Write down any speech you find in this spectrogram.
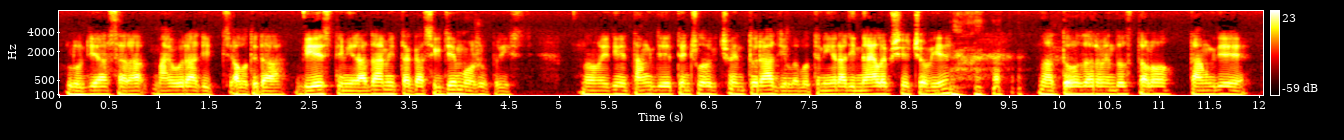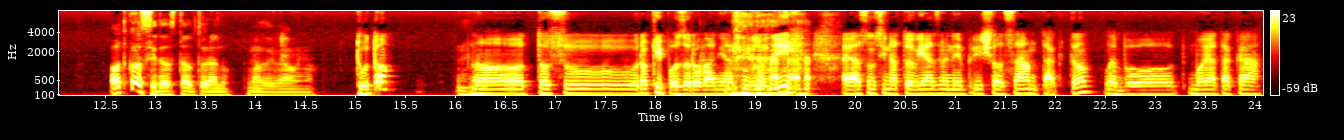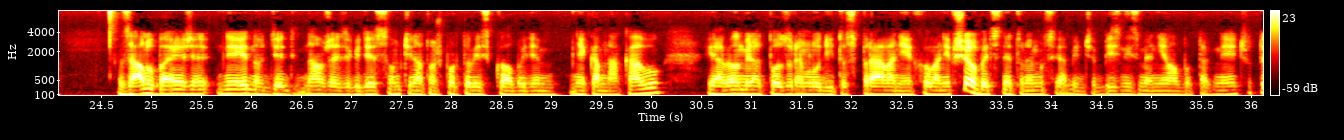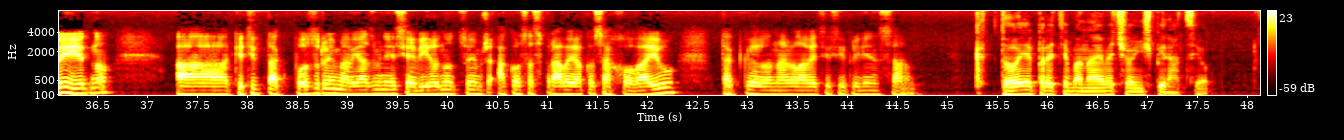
ľudia sa majú radiť, alebo teda viesť tými radami, tak asi kde môžu prísť? No jedine tam, kde je ten človek, čo im to radí, lebo ten je radí najlepšie, čo vie. No a to zároveň dostalo tam, kde je. Od koho si dostal tú radu? To ma zaujíma. Tuto? Mm-hmm. No, to sú roky pozorovania tých ľudí a ja som si na to viac menej prišiel sám takto, lebo moja taká záľuba je, že mne je jedno, kde, naozaj, kde som, či na tom športovisku, alebo idem niekam na kávu. Ja veľmi rád pozorujem ľudí, to správanie, chovanie. Všeobecne to nemusia byť, že biznismeni alebo tak niečo. To je jedno. A keď si to tak pozorujem a viac menej si aj vyhodnocujem, že ako sa správajú, ako sa chovajú, tak eh, na veľa vecí si prídem sám. Kto je pre teba najväčšou inšpiráciou?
